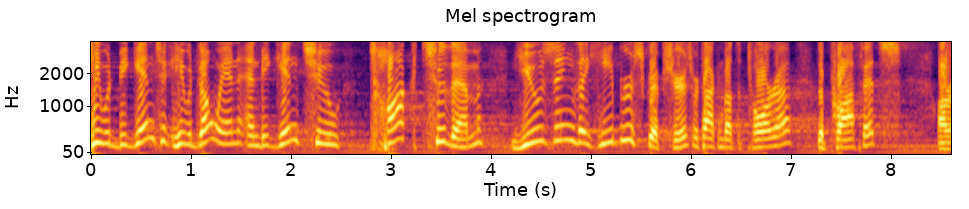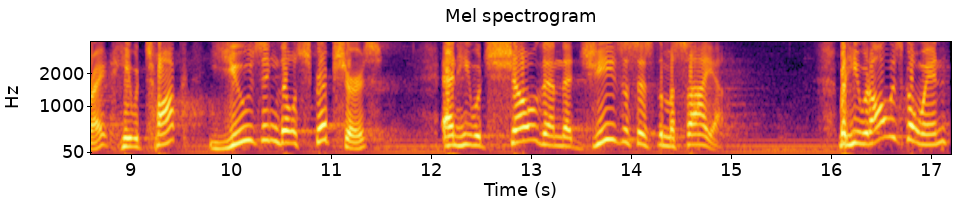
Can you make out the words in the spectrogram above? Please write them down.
he would begin to, he would go in and begin to talk to them using the Hebrew scriptures. We're talking about the Torah, the prophets, all right? He would talk using those scriptures and he would show them that Jesus is the Messiah. But he would always go in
